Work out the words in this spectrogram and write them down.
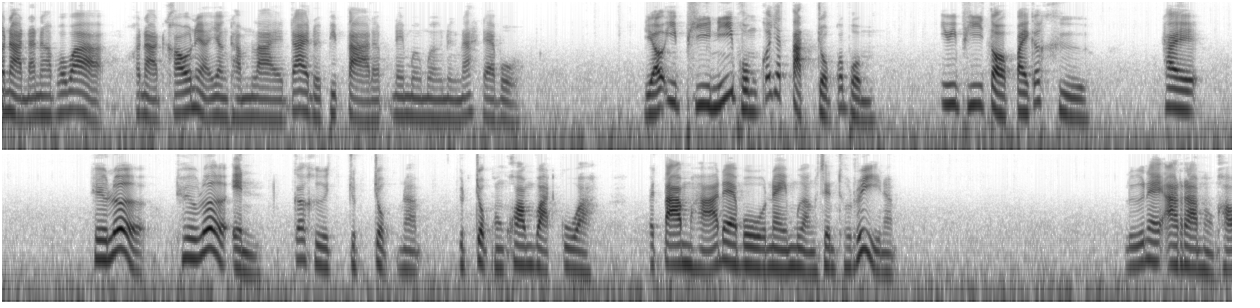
ขนาดนั้นนะครับ เพราะว่าขนาดเขาเนี่ยยังทำลายได้โดยพริบตาครับในเมืองเมืองหนึ่งนะแดโบ เดี๋ยว EP นี้ผมก็จะตัดจบครับผม EP ต่อไปก็คือไทเทเลอร์เทเลอร์เอ็นก็คือจุดจบนะครับ จุดจบของความหวาดกลัว ไปตามหาแดโบในเมืองเซนทูรี่นะครับหรือในอารามของเขา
